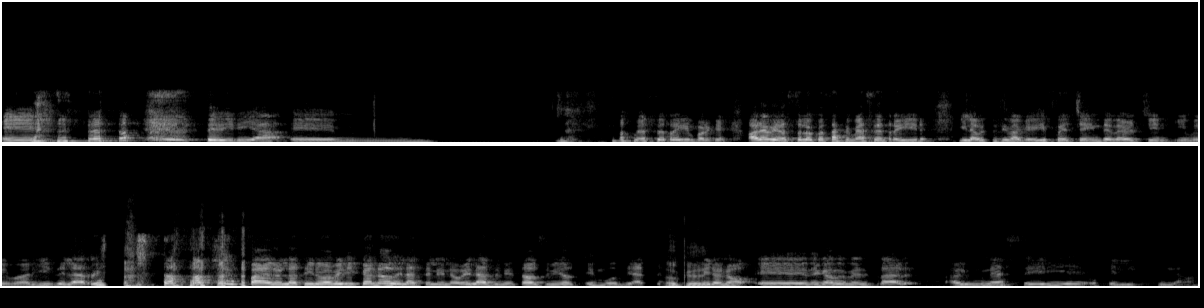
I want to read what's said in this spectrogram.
Eh, te diría... Em, me hace reír porque ahora veo solo cosas que me hacen reír y la última que vi fue Jane the Virgin y me marí de la risa. Para los latinoamericanos de las telenovelas en Estados Unidos es mundial. Pero no, eh, déjame pensar, ¿alguna serie o película?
